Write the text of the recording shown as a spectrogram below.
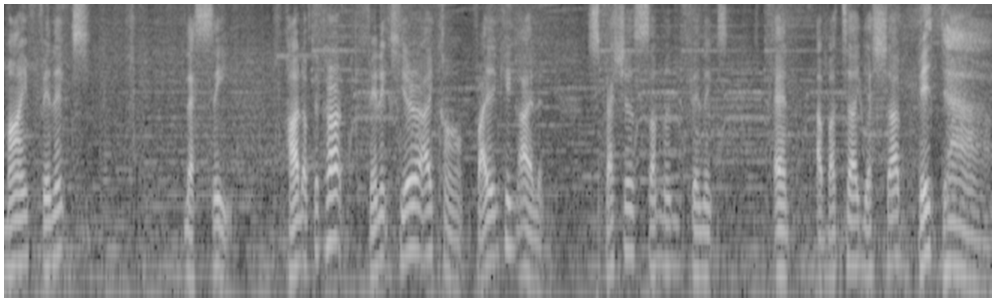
my Phoenix? Let's see. Heart of the card, Phoenix here I come, Fire King Island, Special Summon Phoenix, and Avatar Yasha down.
